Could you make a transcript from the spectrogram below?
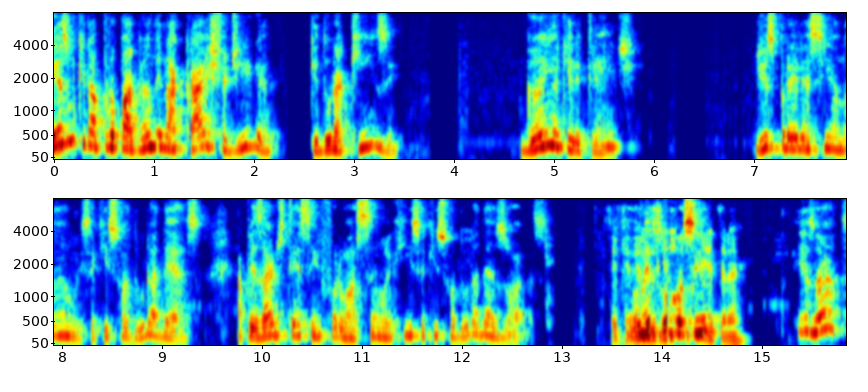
Mesmo que na propaganda e na caixa diga que dura 15, ganha aquele cliente. Diz para ele assim: ah, não, isso aqui só dura 10. Apesar de ter essa informação aqui, isso aqui só dura 10 horas. Você fidelizou que você... o cliente, né? Exato.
